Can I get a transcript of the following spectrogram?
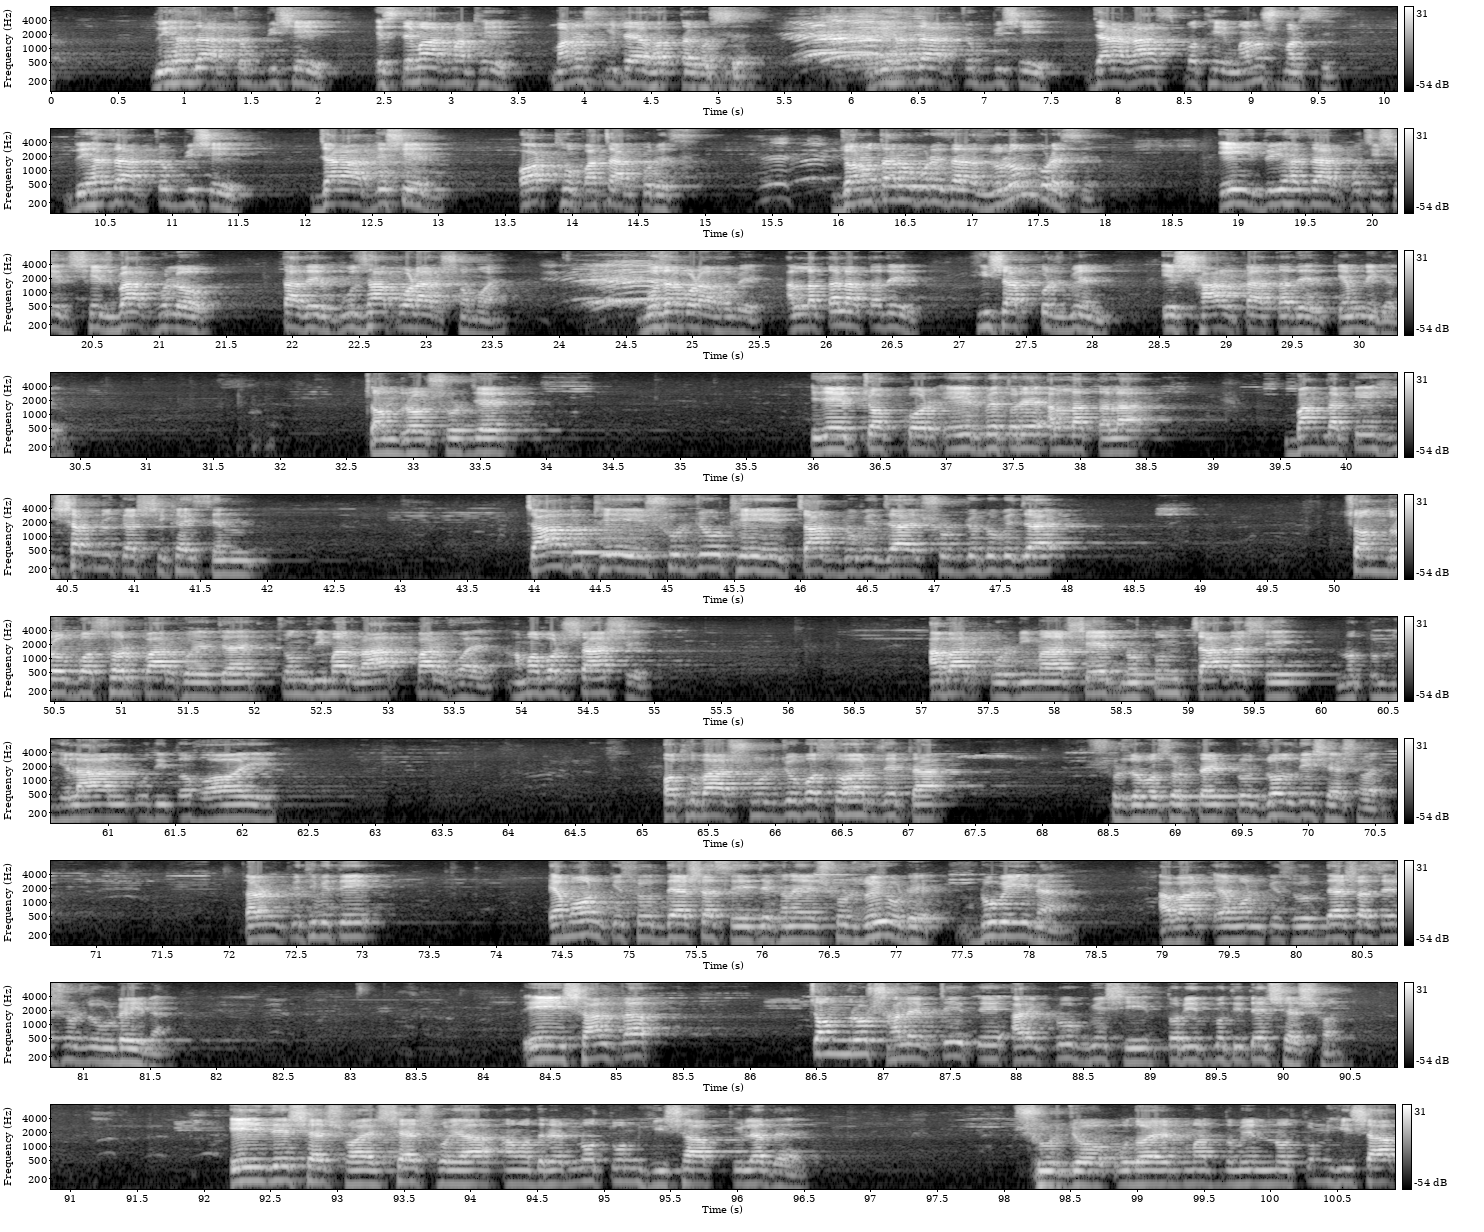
দুই হাজার চব্বিশে ইস্তেমার মাঠে মানুষ পিটায় হত্যা করছে। দুই হাজার চব্বিশে যারা রাজপথে মানুষ মারছে, দুই হাজার চব্বিশে যারা দেশের অর্থ পাচার করেছে, জনতার উপরে যারা জুলুম করেছে, এই দুই হাজার পঁচিশের শেষ ভাগ হলো তাদের বোঝা পড়ার সময়। বোঝাপড়া হবে। আল্লাহ তালা তাদের হিসাব করবেন, এ সালটা তাদের কেমনে গেল? চন্দ্র, সূর্যের যে চক্কর, এর ভেতরে আল্লাহ তালা বান্দাকে হিসাব নিকাশ শিখাইছেন। চাঁদ ওঠে, সূর্য ওঠে, চাঁদ ডুবে যায়, সূর্য ডুবে যায়। চন্দ্র বছর পার হয়ে যায়, চন্দ্রিমার রাত পার হয় আমাবর্ষা আসে। আবার পূর্ণিমা আসে, নতুন চাঁদ আসে, নতুন হেলাল উদিত হয়। অথবা সূর্য বছর যেটা, সূর্য বছরটা একটু জলদি শেষ হয়। কারণ পৃথিবীতে এমন কিছু দেশ আছে যেখানে সূর্যই ওঠে, ডুবেই না। আবার এমন কিছু দেশ আছে সূর্য উঠেই না। এই সালটা চন্দ্র সালের চেয়েতে আরেকটু বেশি তড়িৎ গতিতে শেষ হয়। এই যে শেষ হয়, শেষ হইয়া আমাদের নতুন হিসাব তুলে দেয়। সূর্য উদয়ের মাধ্যমে নতুন হিসাব,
